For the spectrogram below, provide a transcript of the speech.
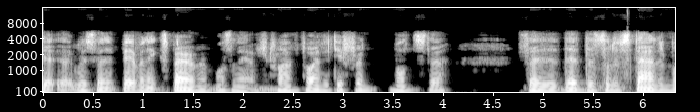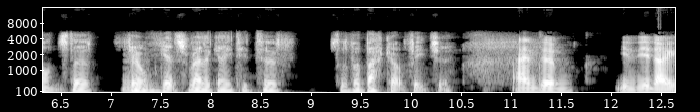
a, it was a bit of an experiment, wasn't it? To try and find a different monster. So the the, the sort of standard monster Mm. film gets relegated to sort of a backup feature. And um, you, you know,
